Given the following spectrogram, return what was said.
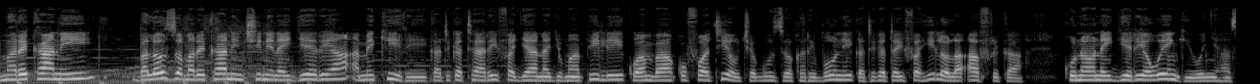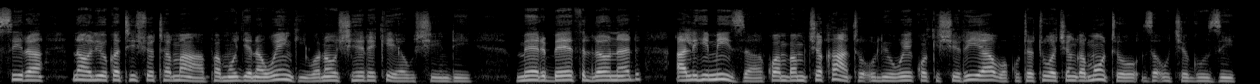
Marekani. Balozi wa Marekani nchini Nigeria amekiri katika taarifa jana Jumapili kwamba kufuatia uchaguzi wa karibuni katika taifa hilo la Afrika kuna Wanigeria wengi wenye hasira na waliokatishwa tamaa pamoja na wengi wanaosherehekea ushindi. Mary Beth Leonard alihimiza kwamba mchakato uliowekwa kisheria wa kutatua changamoto za uchaguzi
